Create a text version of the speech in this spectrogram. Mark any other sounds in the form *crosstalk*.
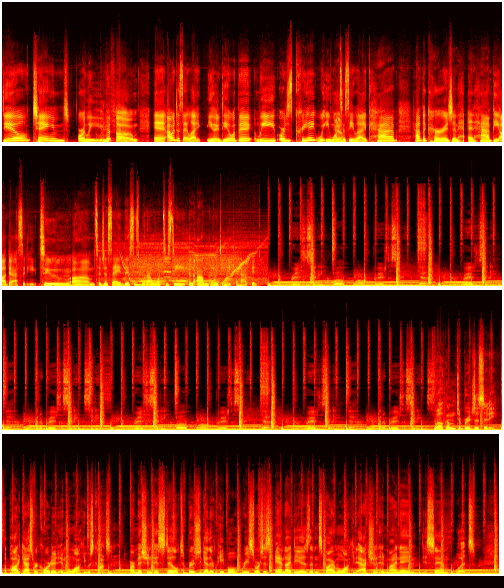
deal, change, or leave. Leave, yeah. Um, and I would just say like either deal with it, leave, or just create what you want Yeah. to see. Like have have the courage and and have the audacity to Mm-hmm. um to just say this is what I want to see, and I'm going to make it happen. Bridge the city, whoa. Bridge the city, yeah. Bridge the city, yeah. Gotta bridge the city, city. Bridge the city, whoa. Welcome to Bridge the City, a podcast recorded in Milwaukee, Wisconsin. Our mission is still to bridge together people, resources, and ideas that inspire Milwaukee to action, and my name is Sam Woods.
